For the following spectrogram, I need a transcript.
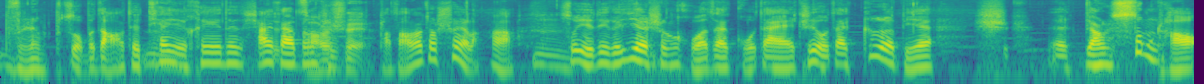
部分人做不到，这天一黑，那啥也干不了，睡，早早就睡了啊。所以这个夜生活在古代只有在个别是。呃，比方说宋朝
